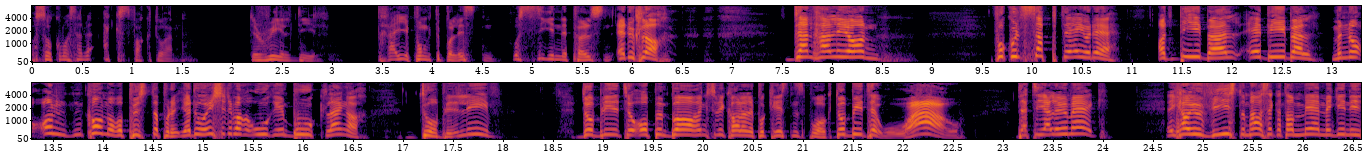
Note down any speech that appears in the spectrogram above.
Og så kommer selve X-faktoren. The real deal. Tredje punktet på listen. Rosinen i pølsen. Er du klar? Den hellige ånd! For konseptet er jo det at Bibel er Bibel, men når Ånden kommer og puster på det, ja, da er ikke det bare ord i en bok lenger. Da blir det liv. Da blir det til åpenbaring, som vi kaller det på kristent språk. Da blir det til wow! Dette gjelder jo meg. Jeg har jo visdom her som jeg kan ta med meg inn i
